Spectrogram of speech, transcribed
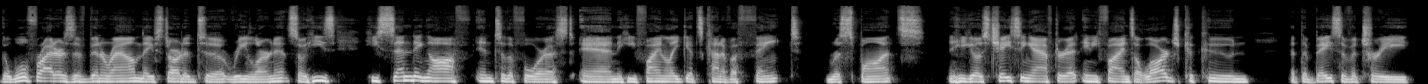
the Wolf Riders have been around, they've started to relearn it. So he's, he's sending off into the forest and he finally gets kind of a faint response. And he goes chasing after it and he finds a large cocoon at the base of a tree.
